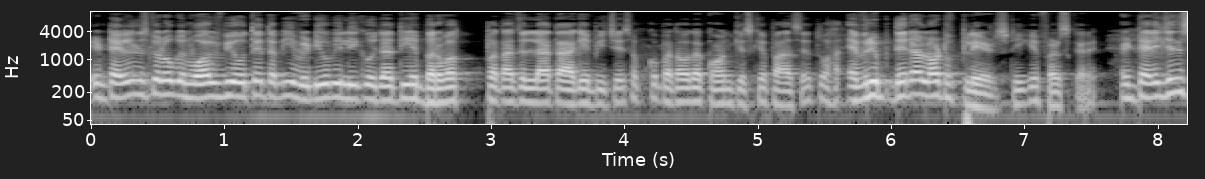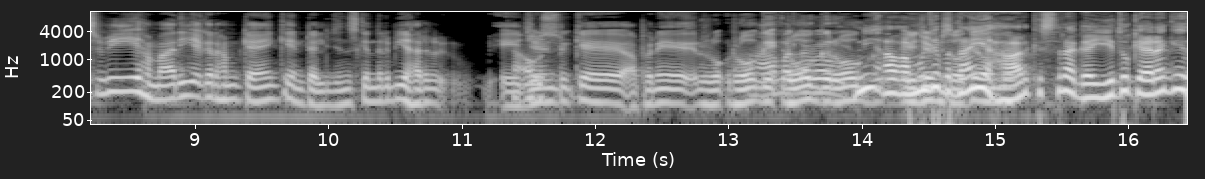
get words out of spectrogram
इंटेलिजेंस के लोग इन्वॉल्व भी होते हैं तभी वीडियो भी लीक हो जाती है बर वक्त पता चल जाता है आगे पीछे सबको पता होता है कौन किसके पास है। तो every there are lot of players ठीक है फ़र्स्ट करें। इंटेलिजेंस भी हमारी अगर हम कहें कि इंटेलिजेंस के अंदर भी हर एजेंट के अपने रो- रोग हाँ, मतलब रोग रोग मुझे बताइए हार किस तरह गई? ये तो कह रहे हैं कि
